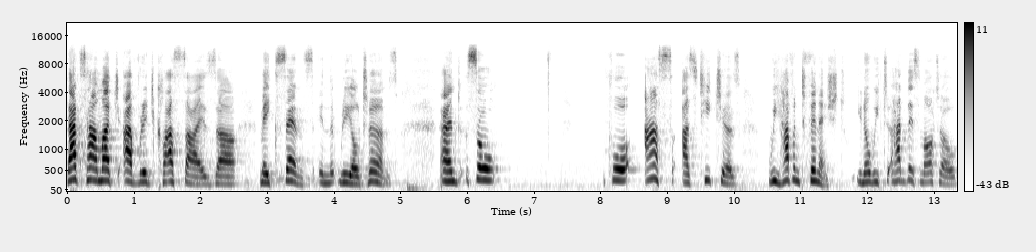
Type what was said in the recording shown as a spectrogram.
That's how much average class size uh, makes sense in real terms. And so, for us as teachers, we haven't finished. You know, we had this motto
